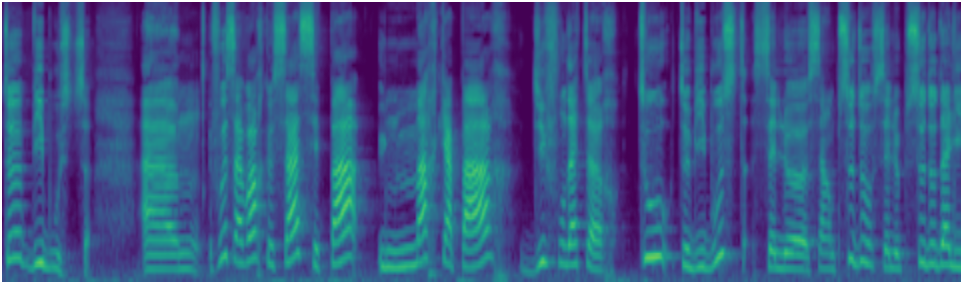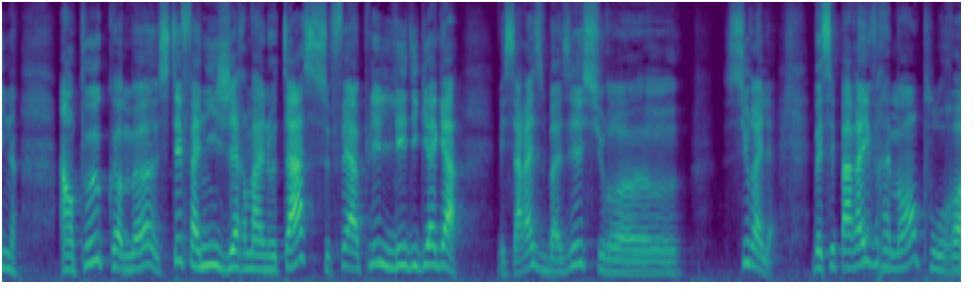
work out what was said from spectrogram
The Bee Boost. Il euh, faut savoir que ça, c'est pas une marque à part du fondateur. Tout te Boost, c'est un pseudo, c'est le pseudo d'Aline. Un peu comme euh, Stéphanie Germanotas se fait appeler Lady Gaga. Mais ça reste basé sur, euh, sur elle. Ben, c'est pareil vraiment pour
